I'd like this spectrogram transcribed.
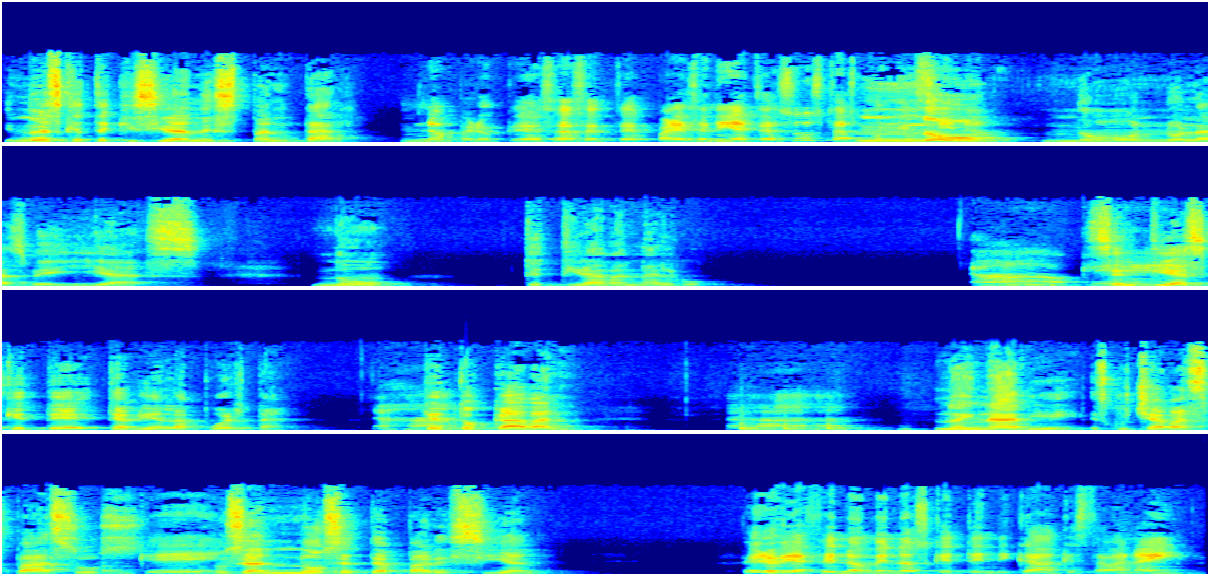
Y no es que te quisieran espantar. No, pero que, o sea, se te parecen y ya te asustas. no, no, no, las veías. No, te tiraban algo. Ah, ok. Sentías que te, abrían la puerta, te tocaban. No hay nadie, escuchabas pasos, o sea, no se te aparecían. Pero había fenómenos que te indicaban que estaban ahí.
